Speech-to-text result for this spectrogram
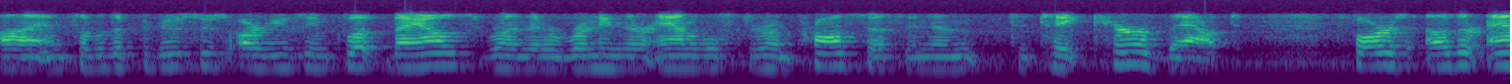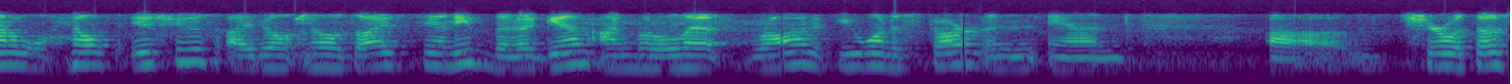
Uh, and some of the producers are using foot baths when they're running their animals through and processing them to take care of that. Far as other animal health issues, I don't know if I've seen any, but again, I'm gonna let Ron, if you wanna start and, and, uh, share with us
